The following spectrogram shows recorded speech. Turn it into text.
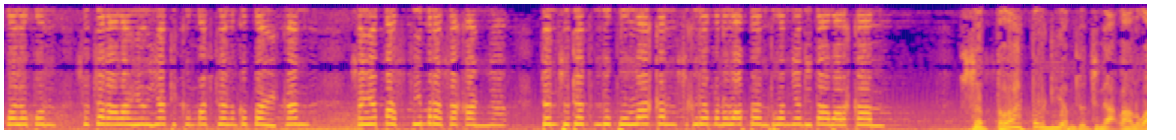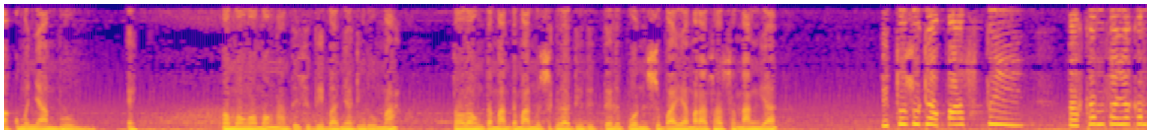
walaupun secara lahiriah dikemas dalam kebaikan, saya pasti merasakannya dan sudah tentu pula akan segera menolak bantuan yang ditawarkan. Setelah terdiam sejenak lalu aku menyambung. Eh, ngomong-ngomong nanti setibanya di rumah, tolong teman-temanmu segera ditelepon supaya merasa senang ya. Itu sudah pasti. Bahkan saya akan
